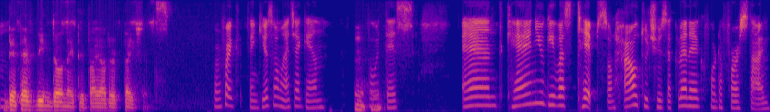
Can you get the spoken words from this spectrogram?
mm. that have been donated by other patients. Perfect. Thank you so much again mm-hmm. for this. And can you give us tips on how to choose a clinic for the first time?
